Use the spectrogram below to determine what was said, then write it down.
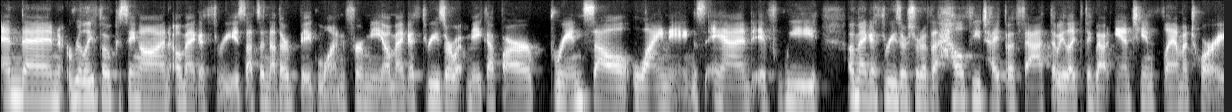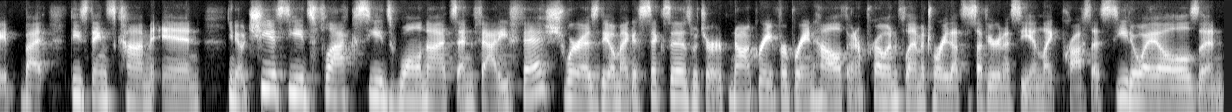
and then really focusing on omega 3s. That's another big one for me. Omega 3s are what make up our brain cell linings. And if we, omega 3s are sort of the healthy type of fat that we like to think about anti inflammatory, but these things come in, you know, chia seeds, flax seeds, walnuts, and fatty fish. Whereas the omega 6s, which are not great for brain health and are pro inflammatory, that's the stuff you're going to see in like processed seed oils and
